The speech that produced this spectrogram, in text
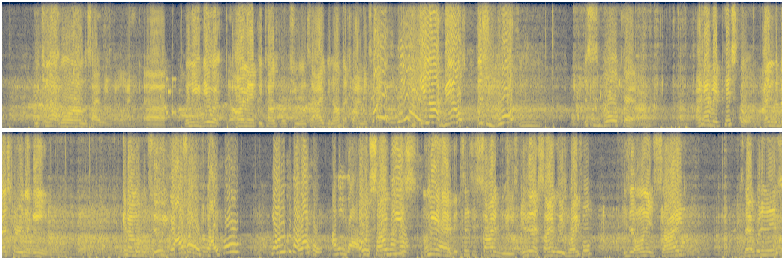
We cannot go around the sideways, by the way. Uh, when you do it, it automatically teleports you inside, you know? That's why I'm What inside. is this? You cannot build! This is bull... This is bull crap. I have a pistol. I'm the best player in the game. I'm level 2. You I guys are so... have a rifle? Yeah, who took that rifle? I need that. Oh, it's sideways? Let me have it. Since it's sideways. Is it a sideways rifle? Is it on its side? Is that what it is?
